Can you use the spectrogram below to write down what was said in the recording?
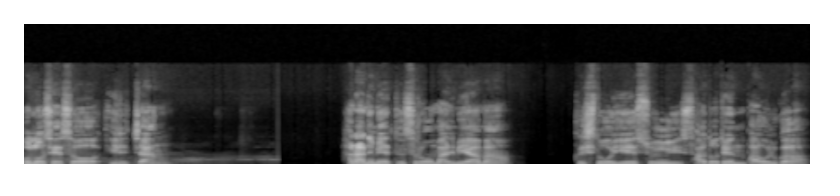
골로새서 1장 하나님의 뜻으로 말미암아 그리스도 예수의 사도된 바울과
